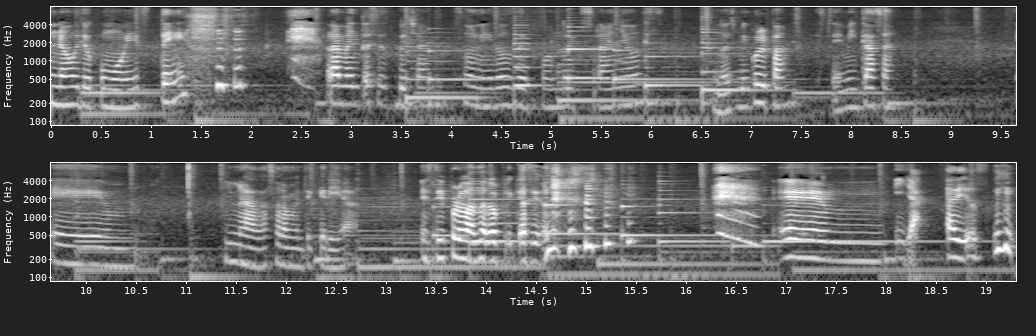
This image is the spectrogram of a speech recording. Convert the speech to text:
un audio como este. Lamento si escuchan sonidos de fondo extraños. No es mi culpa, estoy en mi casa. Em, y nada, solamente quería. Estoy probando la aplicación. Em, y ya, adiós.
